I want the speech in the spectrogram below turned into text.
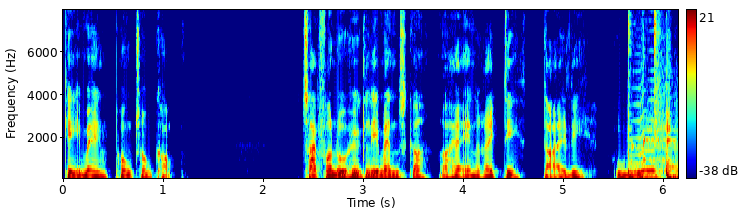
gmail.com. Tak for nu, hyggelige mennesker, og have en rigtig dejlig uge.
